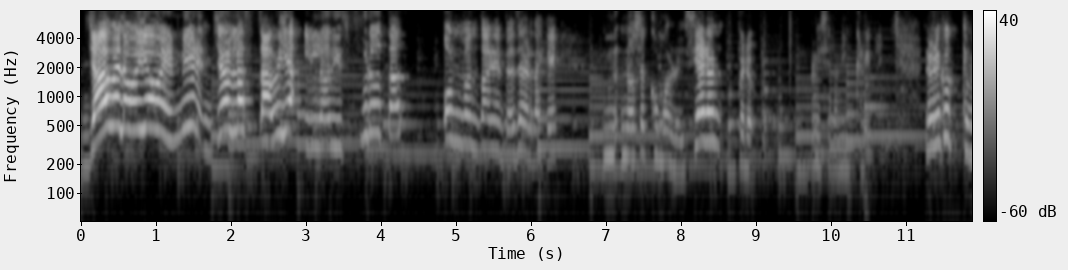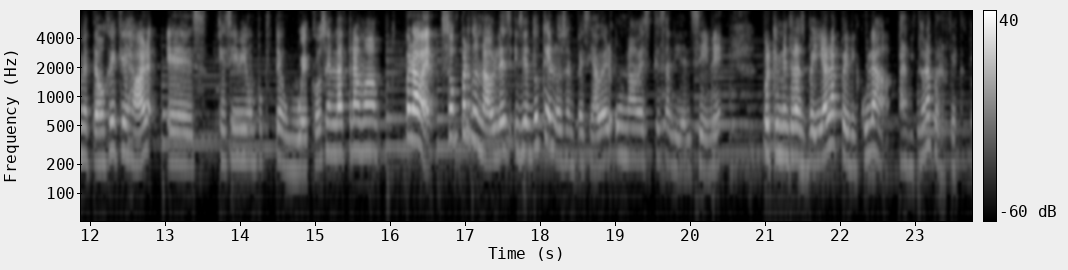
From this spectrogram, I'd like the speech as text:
ya me lo voy a venir, yo lo sabía y lo disfrutas un montón. Entonces, de verdad que no, sé cómo lo hicieron, pero lo hicieron increíble. Lo único que me tengo que quejar es que sí vi un poquito de huecos en la trama, pero a ver, son perdonables y siento que los empecé a ver una vez que salí del cine, porque mientras veía la película, para mí todo era perfecto.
